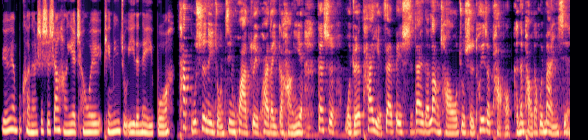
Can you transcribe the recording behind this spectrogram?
远远不可能是时尚行业成为平民主义的那一波。它不是那种进化最快的一个行业，但是我觉得它也在被时代的浪潮就是推着跑，可能跑得会慢一些。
